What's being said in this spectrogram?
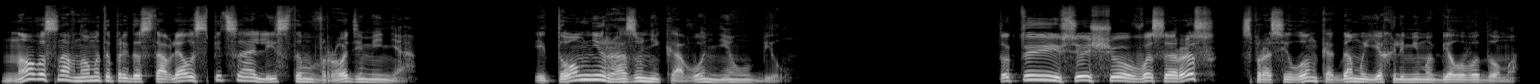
но в основном это предоставлялось специалистам вроде меня. И Том ни разу никого не убил. «Так ты все еще в СРС?» — спросил он, когда мы ехали мимо Белого дома.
